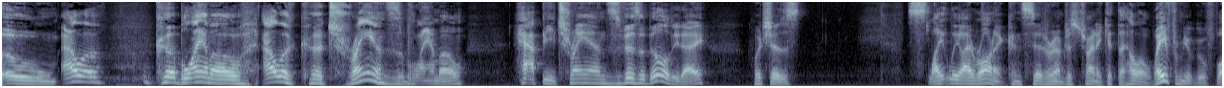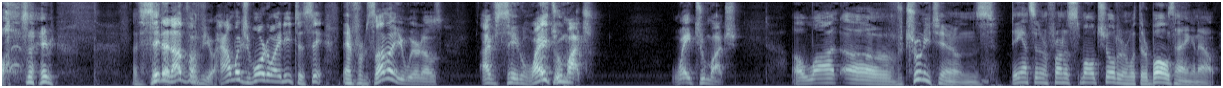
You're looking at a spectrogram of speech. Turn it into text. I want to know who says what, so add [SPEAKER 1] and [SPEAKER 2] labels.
[SPEAKER 1] Boom. Alla kablamo. Alla trans blamo. Happy Trans Visibility Day, which is slightly ironic considering I'm just trying to get the hell away from you, goofballs. I've seen enough of you. How much more do I need to see? And from some of you weirdos, I've seen way too much. Way too much. A lot of Truny Tunes dancing in front of small children with their balls hanging out.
